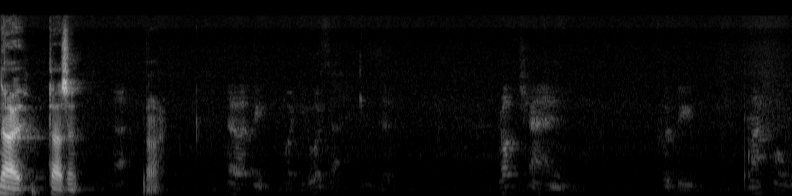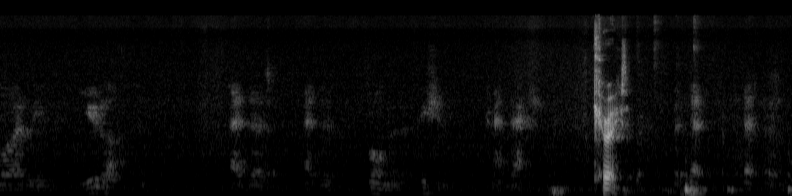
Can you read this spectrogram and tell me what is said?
No, it doesn't. So I think what you're saying is that blockchain could be much more widely utilised as a, as a form of efficient transaction. Correct. But that, that doesn't,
